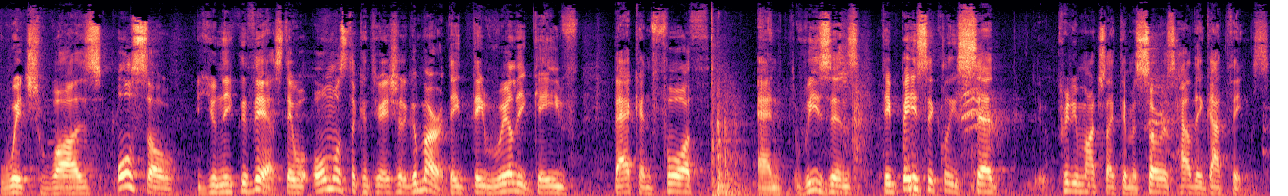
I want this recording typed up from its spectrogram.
which was also uniquely theirs. They were almost a continuation of the Gemara. They, they really gave back and forth and reasons. They basically said pretty much like the Masoras how they got things.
